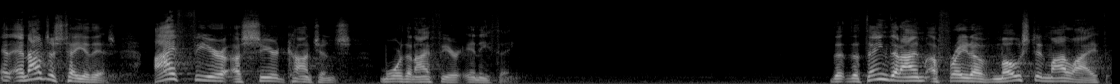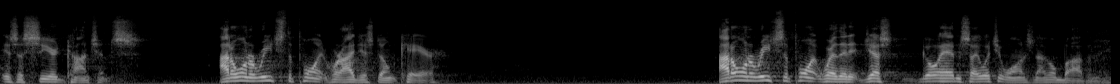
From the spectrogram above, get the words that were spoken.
And, and I'll just tell you this I fear a seared conscience more than I fear anything. The, the thing that I'm afraid of most in my life is a seared conscience. I don't want to reach the point where I just don't care. I don't want to reach the point where that it just go ahead and say what you want, it's not going to bother me.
